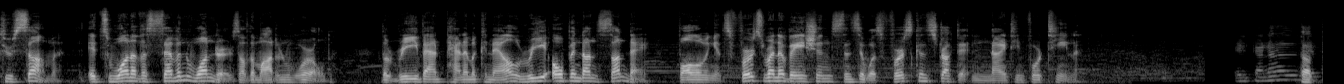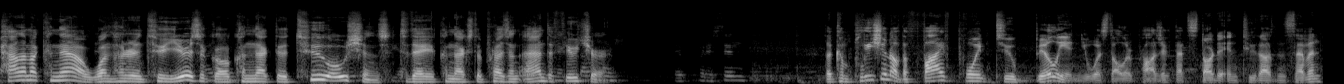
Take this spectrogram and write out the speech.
To some, it's one of the seven wonders of the modern world. The revamped Panama Canal reopened on Sunday following its first renovation since it was first constructed in 1914. The Panama Canal 102 years ago connected two oceans. Today it connects the present and the future. The completion of the 5.2 billion US dollar project that started in 2007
